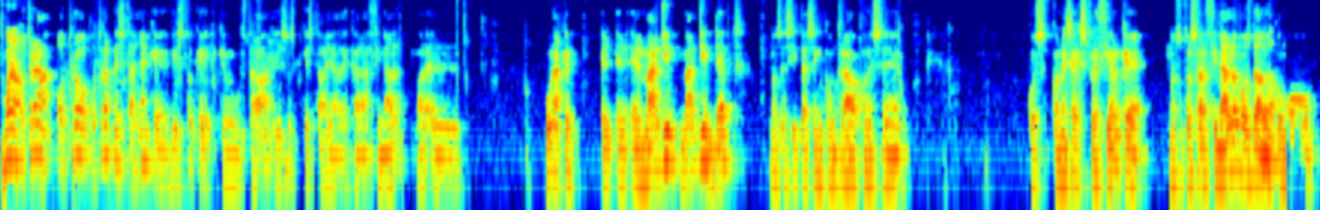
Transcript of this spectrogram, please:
Bueno. Otra, otro, otra pestaña que he visto que, me gustaba, y eso es que está ya de cara a final, ¿vale? una que. El, margin, margin depth, no sé si te has encontrado con ese. con esa expresión que nosotros al final lo hemos dado como.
